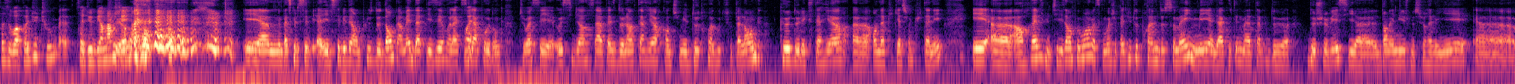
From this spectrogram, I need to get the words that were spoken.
Ça se voit pas du tout. Bah, ça a dû bien marcher. et parce que le CBD, le CBD en plus dedans permet d'apaiser, relaxer la peau. Donc tu vois, c'est aussi bien ça apaise de l'intérieur quand tu mets 2-3 gouttes sous ta langue que de l'extérieur en application cutanée. Et euh, alors rêve, je l'utilisais un peu moins parce que moi j'ai pas du tout de problème de sommeil, mais elle est à côté de ma table de, de chevet. Si euh, dans la nuit je me suis réveillée euh,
